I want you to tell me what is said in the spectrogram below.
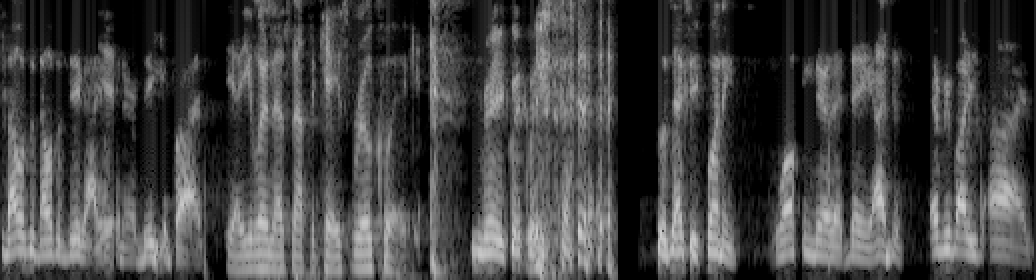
was a, that was a big eye opener, a big surprise. Yeah, you learn that's not the case real quick. Very quickly. so it's actually funny walking there that day, I just, everybody's eyes,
